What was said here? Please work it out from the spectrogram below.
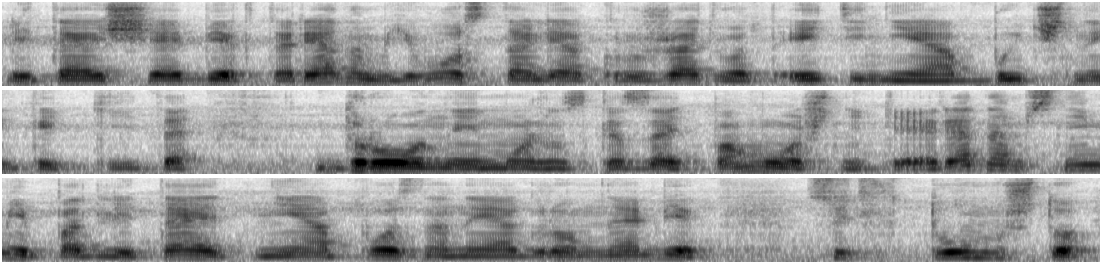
летающий объект. А рядом его стали окружать вот эти необычные какие-то дроны, можно сказать, помощники. Рядом с ними подлетает неопознанный огромный объект. Суть в том, что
